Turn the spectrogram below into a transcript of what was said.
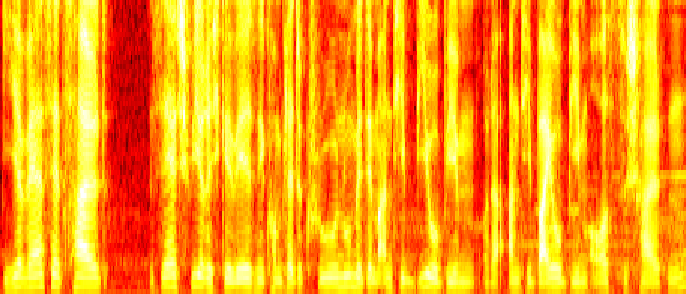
hier wäre es jetzt halt sehr schwierig gewesen, die komplette Crew nur mit dem Anti-Biobeam oder Anti-Biobeam auszuschalten.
